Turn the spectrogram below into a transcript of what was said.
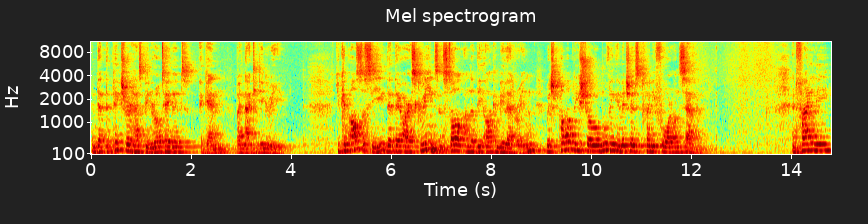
and that the picture has been rotated, again, by 90 degree. You can also see that there are screens installed under the alchemy lettering, which probably show moving images 24 on 7. And finally,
